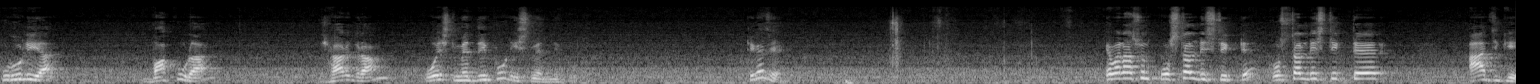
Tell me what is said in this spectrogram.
পুরুলিয়া, বাঁকুড়া, ঝাড়গ্রাম, ওয়েস্ট মেদিনীপুর, ইস্ট মেদিনীপুর। ঠিক আছে? এবার আসুন কোস্টাল ডিস্ট্রিক্টে। কোস্টাল ডিস্ট্রিক্টের আজকে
